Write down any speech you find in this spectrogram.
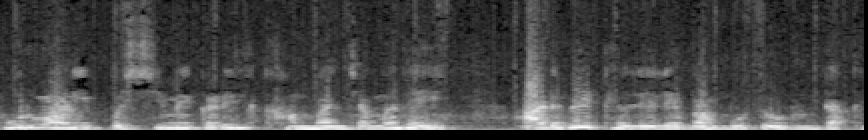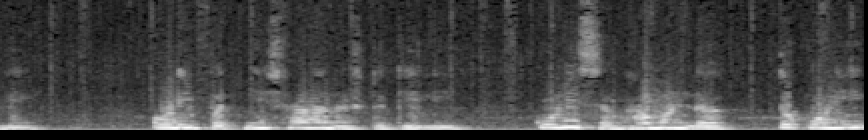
पूर्व आणि पश्चिमेकडील खांबांच्या मध्ये आडवे ठेवलेले बांबू तोडून टाकले. कोणी पत्नीशाळा नष्ट केली कोणी सभामंडप तर कोणी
